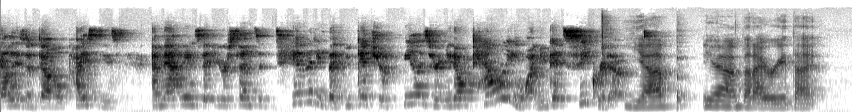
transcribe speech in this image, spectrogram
Allie's a double Pisces, and that means that your sensitivity, like you get your feelings hurt, and you don't tell anyone. You get secretive. Yep. Yeah. But I read that.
